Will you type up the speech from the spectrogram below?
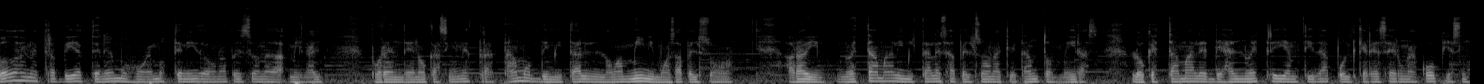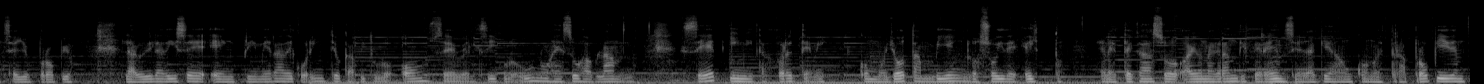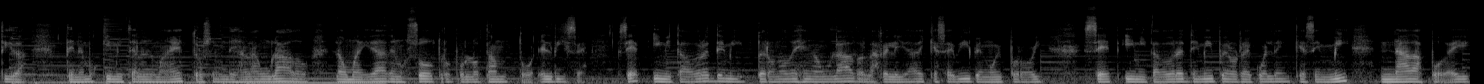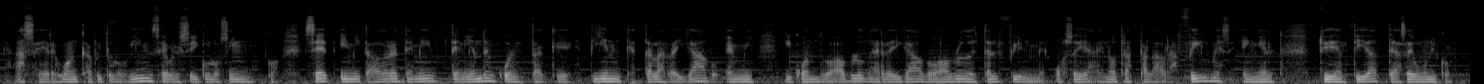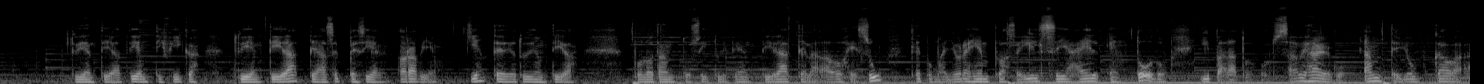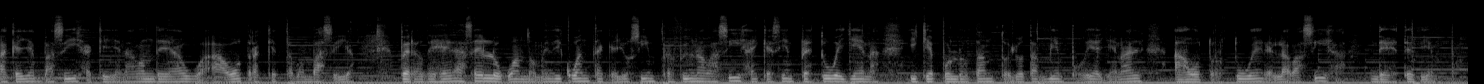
Todos en nuestras vidas tenemos o hemos tenido a una persona de admirar, por ende en ocasiones tratamos de imitar lo más mínimo a esa persona. Ahora bien, no está mal imitar a esa persona que tanto admiras, lo que está mal es dejar nuestra identidad por querer ser una copia sin sello propio. La Biblia dice en 1 de Corintios capítulo 11 versículo 1 Jesús hablando, sed imitadores de mí, como yo también lo soy de Cristo. En este caso hay una gran diferencia, ya que aun con nuestra propia identidad tenemos que imitar al Maestro sin dejar a un lado la humanidad de nosotros. Por lo tanto, Él dice, sed imitadores de mí, pero no dejen a un lado las realidades que se viven hoy por hoy. Sed imitadores de mí, pero recuerden que sin mí nada podéis hacer. Juan capítulo 15, versículo 5. Sed imitadores de mí teniendo en cuenta que tienen que estar arraigados en mí. Y cuando hablo de arraigado, hablo de estar firme, o sea, en otras palabras, palabras, firmes en Él. Tu identidad te hace único. Tu identidad te identifica. Tu identidad te hace especial. Ahora bien, ¿quién te dio tu identidad? Por lo tanto, si tu identidad te la ha dado Jesús, que tu mayor ejemplo a seguir sea Él en todo y para todo. ¿Sabes algo? Antes yo buscaba aquellas vasijas que llenaban de agua a otras que estaban vacías, pero dejé de hacerlo cuando me di cuenta que yo siempre fui una vasija y que siempre estuve llena y que por lo tanto yo también podía llenar a otros. Tú eres la vasija de este tiempo.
